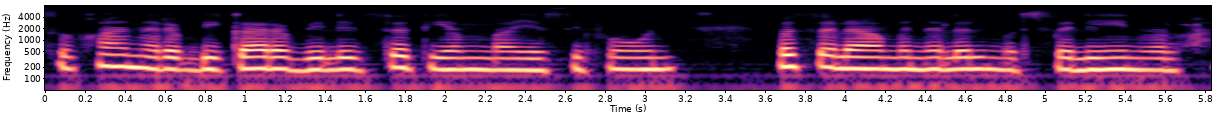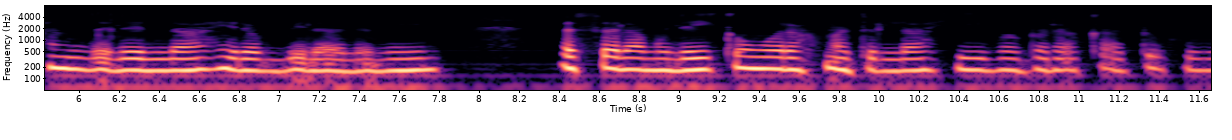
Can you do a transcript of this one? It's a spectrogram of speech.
سبحان ربك رب العزة عما يصفون. وسلام على المرسلين والحمد لله رب العالمين. السلام علیکم ورحمۃ اللہ وبرکاتہ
